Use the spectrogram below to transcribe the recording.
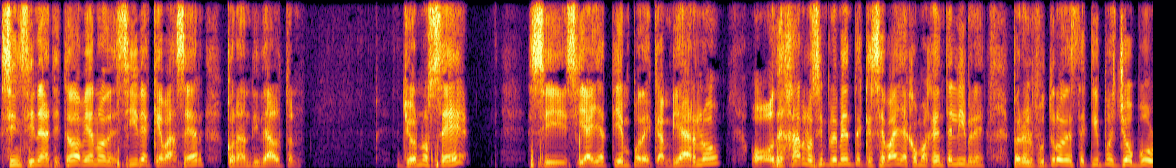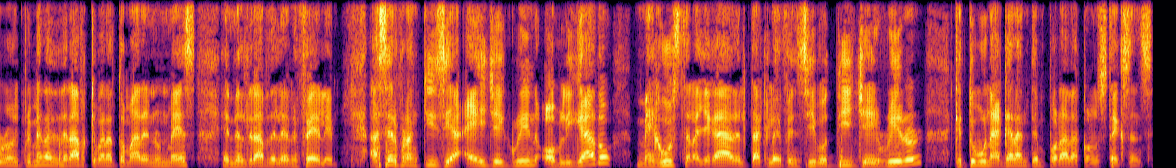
Cincinnati todavía no decide qué va a hacer con Andy Dalton. Yo no sé si, si haya tiempo de cambiarlo o dejarlo simplemente que se vaya como agente libre, pero el futuro de este equipo es Joe Burrow, el primera de draft que van a tomar en un mes en el draft del NFL. Hacer franquicia a AJ Green obligado, me gusta la llegada del tackle defensivo DJ Reader, que tuvo una gran temporada con los Texans.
